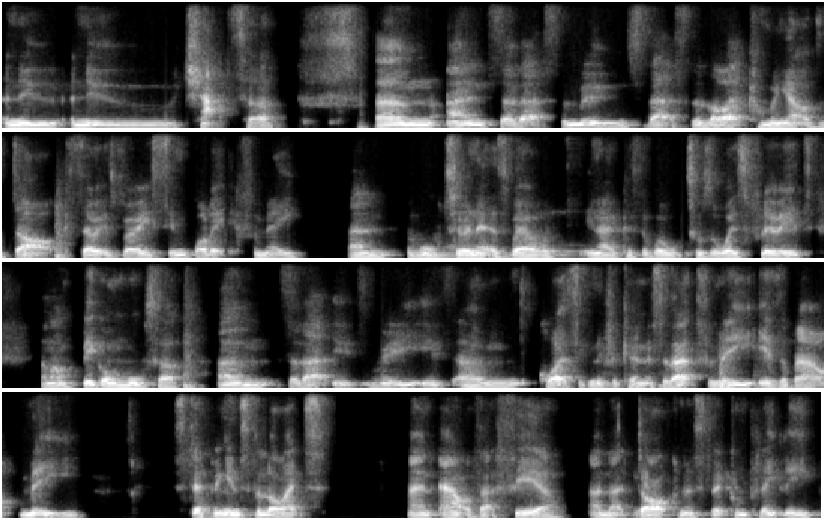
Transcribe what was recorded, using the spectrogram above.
a new a new chapter um and so that's the moon so that's the light coming out of the dark. So it's very symbolic for me and the water in it as well you know because the water's always fluid and i'm big on water. Um so that it really is um quite significant. So that for me is about me stepping into the light and out of that fear and that Yeah. darkness that completely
